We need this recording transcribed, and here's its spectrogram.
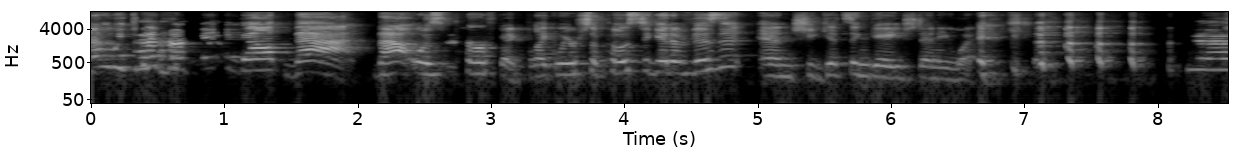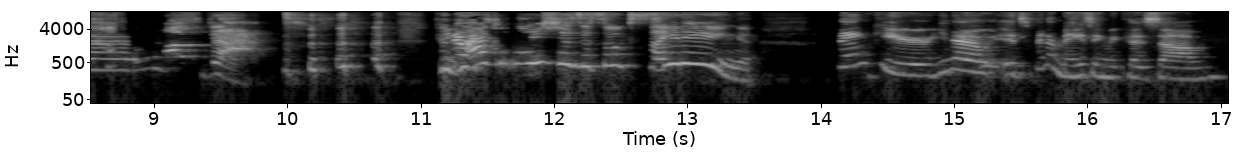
Oh, we forget about that. That was perfect. Like we were supposed to get a visit, and she gets engaged anyway. yeah. Love that. Congratulations! You know, it's, it's so exciting. Thank you. You know, it's been amazing because um,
